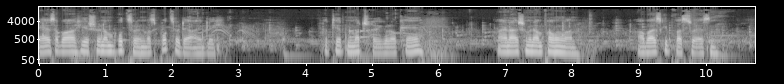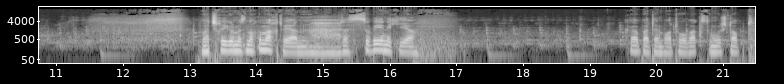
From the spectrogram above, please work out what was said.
Er ist aber hier schön am Brutzeln. Was brutzelt der eigentlich? Frittierten Matschregel, okay. Einer ist schon wieder am Verhungern. Aber es gibt was zu essen. Matschregeln müssen noch gemacht werden. Das ist zu wenig hier. Körpertemperatur, Wachstum gestoppt.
